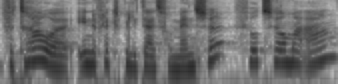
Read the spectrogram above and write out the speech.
Vertrouwen in de flexibiliteit van mensen, vult Selma aan.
